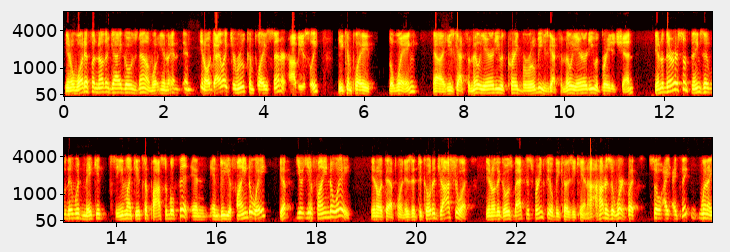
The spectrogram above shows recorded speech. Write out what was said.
You know, what if another guy goes down? Well, you know, and and you know, a guy like Giroux can play center. Obviously, he can play the wing. Uh, he's got familiarity with Craig Berube. He's got familiarity with Brayden Schenn you know, there are some things that that would make it seem like it's a possible fit. And and do you find a way? Yep, you you find a way. You know, at that point, is it Dakota Joshua? You know, that goes back to Springfield because he can. How, how does it work? But so I, I think when I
